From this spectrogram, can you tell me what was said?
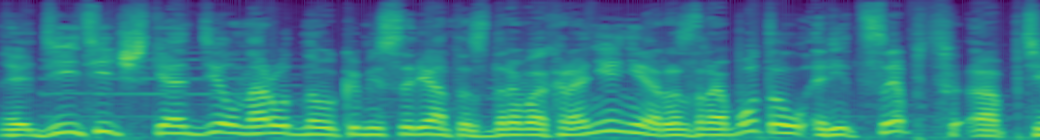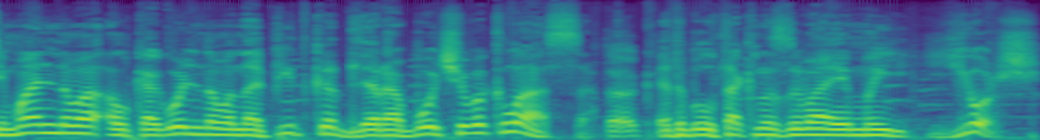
э, диетический отдел Народного комиссариата здравоохранения разработал рецепт оптимального алкогольного напитка для рабочего класса. Так. Это был так называемый ёрш.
